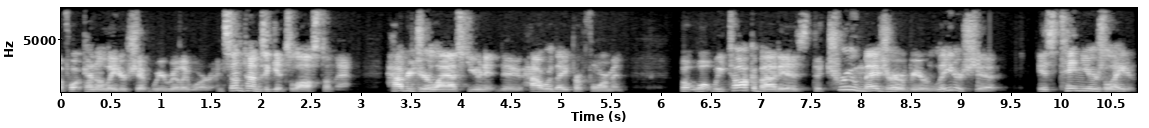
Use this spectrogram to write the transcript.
of what kind of leadership we really were. And sometimes it gets lost on that. How did your last unit do? How were they performing? But what we talk about is the true measure of your leadership is 10 years later.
